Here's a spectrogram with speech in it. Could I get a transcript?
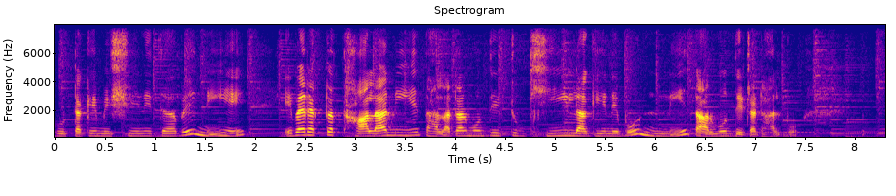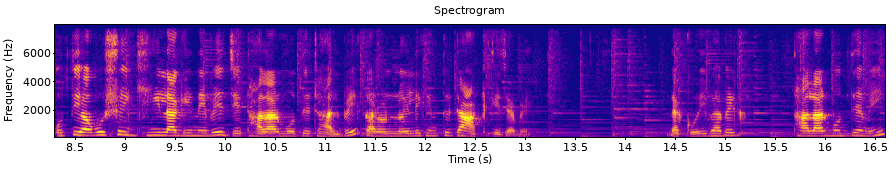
গুড়টাকে মিশিয়ে নিতে হবে। নিয়ে এবার একটা থালা নিয়ে থালাটার মধ্যে একটু ঘি লাগিয়ে নেব। নিয়ে তার মধ্যে এটা ঢালবো। অতি অবশ্যই ঘি লাগিয়ে নেবে যে থালার মধ্যে ঢালবে, কারণ নইলে কিন্তু এটা আটকে যাবে। দেখো, এইভাবে থালার মধ্যে আমি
